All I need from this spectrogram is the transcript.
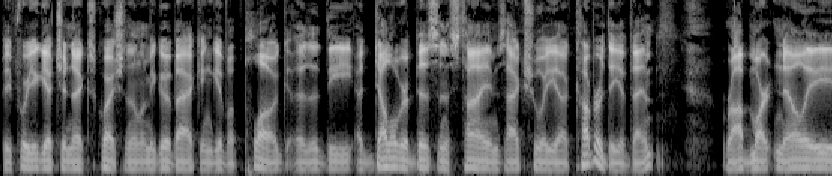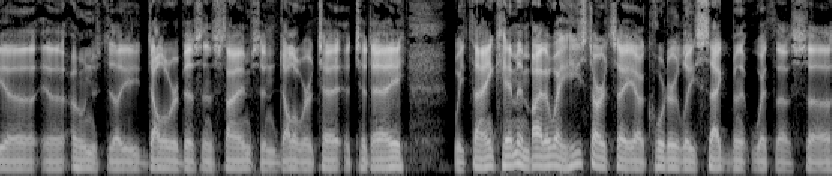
Before you get your next question, then let me go back and give a plug. Uh, the uh, Delaware Business Times actually uh, covered the event. Rob Martinelli uh, uh, owns the Delaware Business Times in Delaware t- today. We thank him. And by the way, he starts a, a quarterly segment with us uh,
